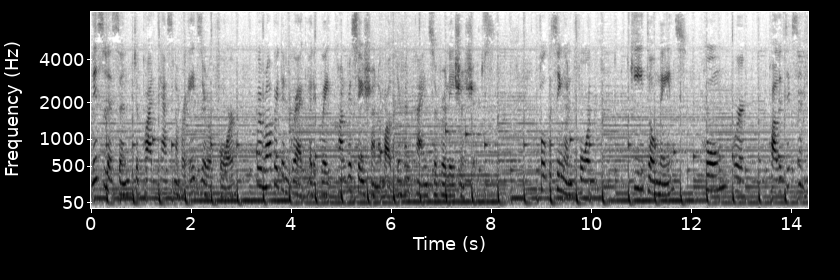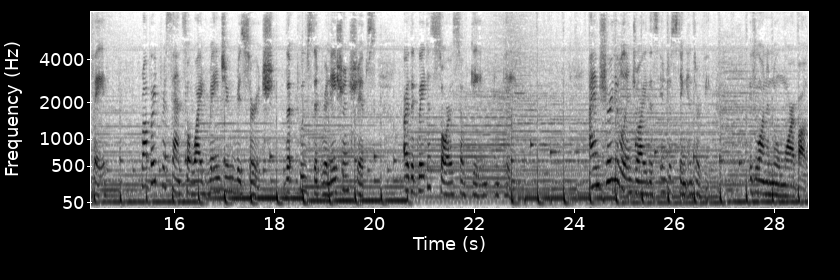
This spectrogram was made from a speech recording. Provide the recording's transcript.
Please listen to podcast number 804, where Robert and Greg had a great conversation about different kinds of relationships, focusing on four key domains home, work, politics, and faith. Robert presents a wide ranging research that proves that relationships are the greatest source of gain and pain. I am sure you will enjoy this interesting interview. If you want to know more about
